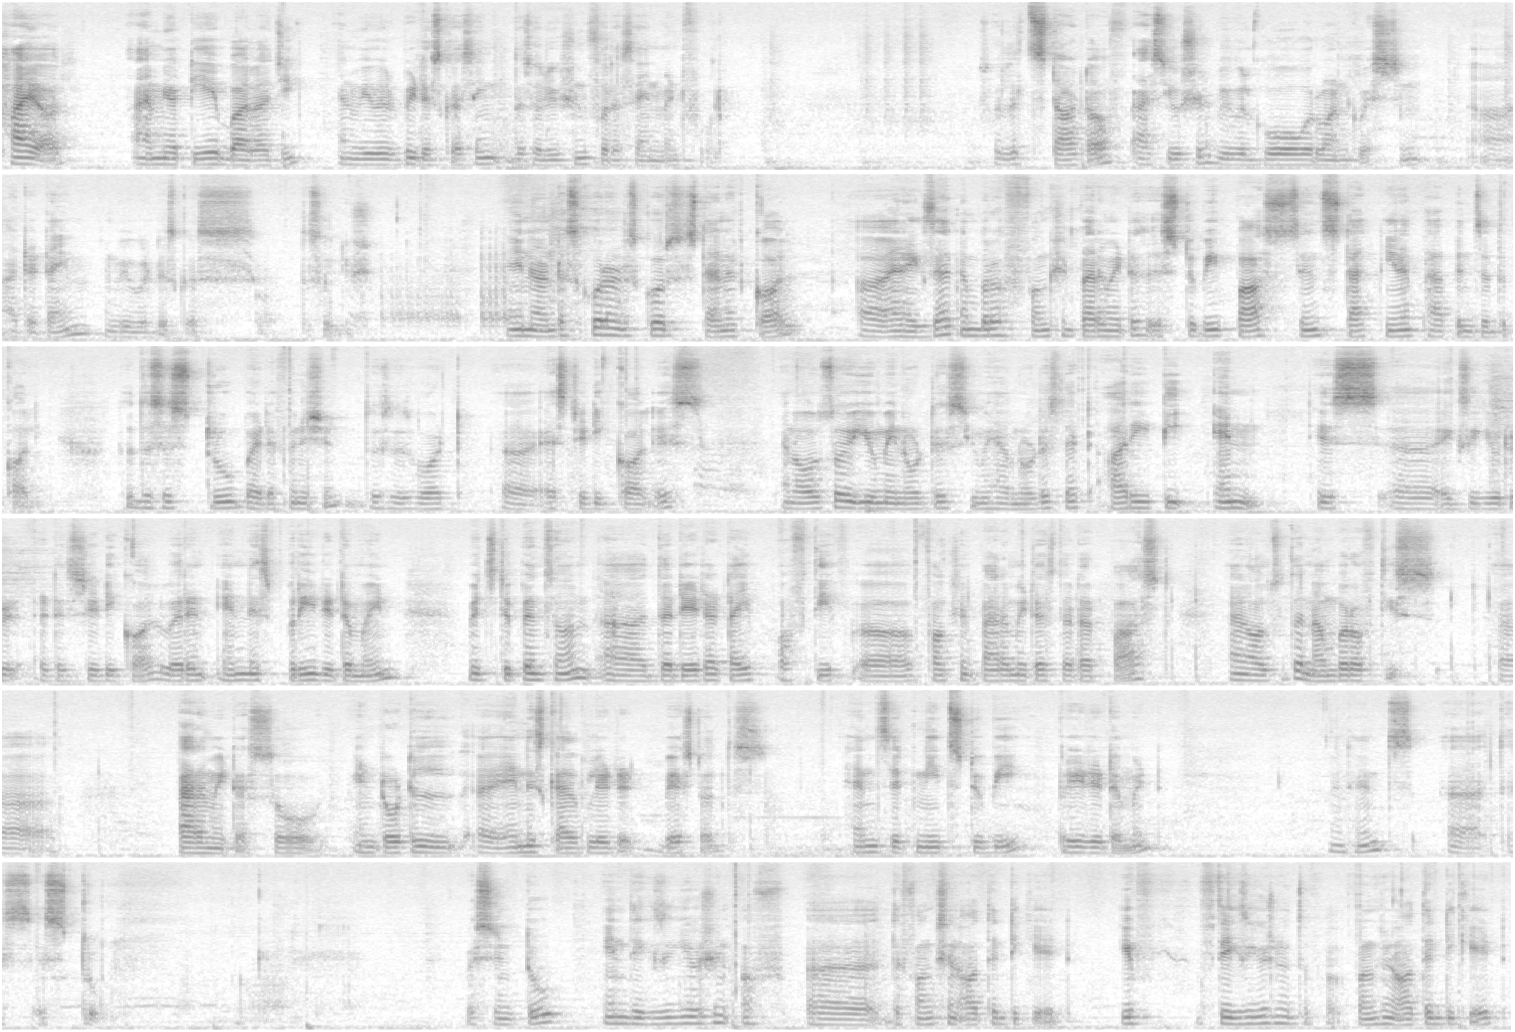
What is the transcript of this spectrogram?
Hi all, I am your TA Balaji and we will be discussing the solution for assignment 4. So let's start off as usual we will go over one question uh, at a time and we will discuss the solution. In underscore underscore standard call uh, an exact number of function parameters is to be passed since stack cleanup happens at the calling. So this is true by definition this is what uh, std call is and also you may notice you may have noticed that retn is uh, executed at std call wherein n is predetermined which depends on uh, the data type of the uh, function parameters that are passed and also the number of these uh, parameters. So in total uh, n is calculated based on this. Hence it needs to be predetermined. And hence uh, this is true. Okay. question 2 in the execution of the function authenticate if if the execution of the function authenticate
